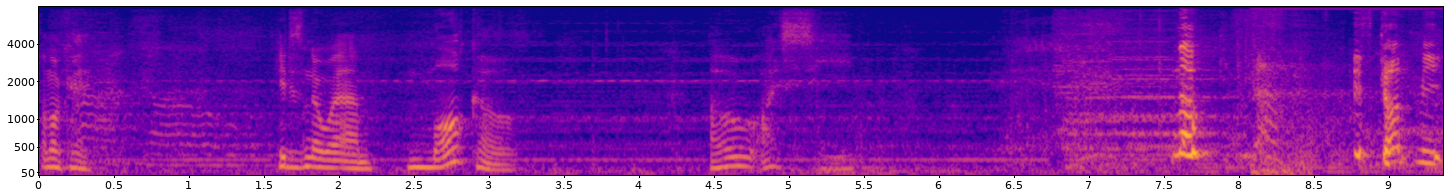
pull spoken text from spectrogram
I'm okay. He doesn't know where I am. Marco! Oh, I see. No! He's got me!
